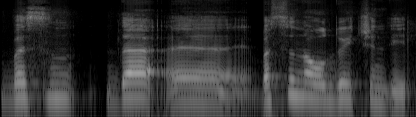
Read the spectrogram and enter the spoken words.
basında e, basın olduğu için değil.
